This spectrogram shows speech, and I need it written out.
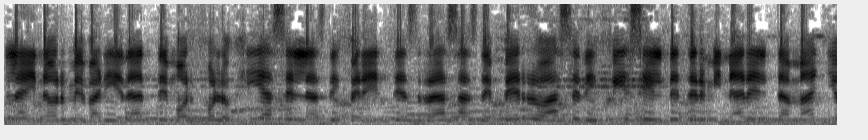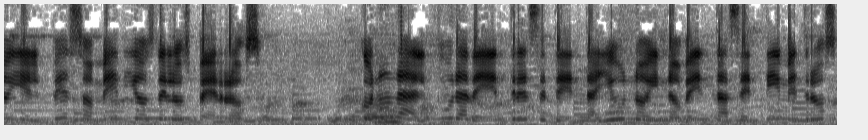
la enorme variedad de morfologías en las diferentes razas de perro hace difícil determinar el tamaño y el peso medios de los perros. Con una altura de entre 71 y 90 centímetros,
